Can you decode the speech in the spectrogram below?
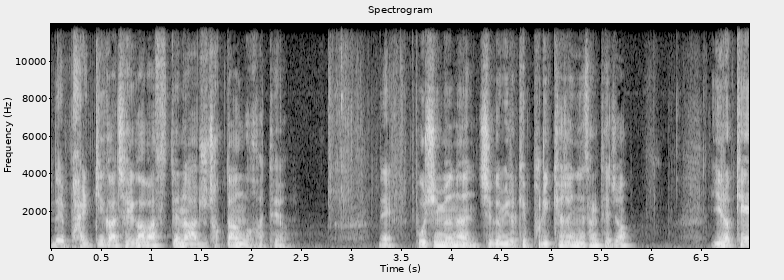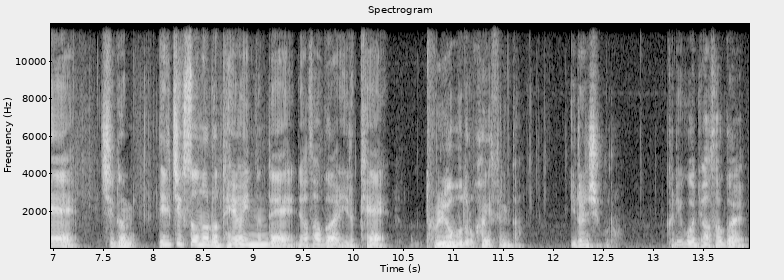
네, 밝기가 제가 봤을 때는 아주 적당한 것 같아요. 네, 보시면은 지금 이렇게 불이 켜져 있는 상태죠? 이렇게 지금 일직선으로 되어 있는데 녀석을 이렇게 돌려보도록 하겠습니다. 이런 식으로. 그리고 녀석을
